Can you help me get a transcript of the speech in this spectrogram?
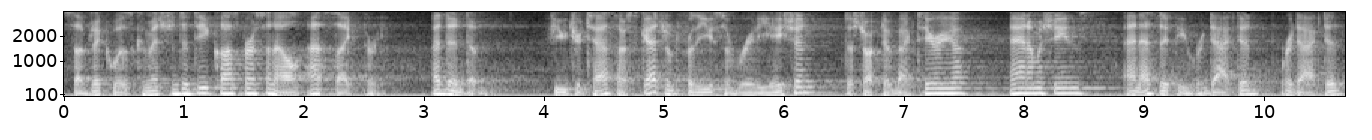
Subject was commissioned to D class personnel at Site 3. Addendum Future tests are scheduled for the use of radiation, destructive bacteria, nanomachines, and SCP redacted, redacted,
